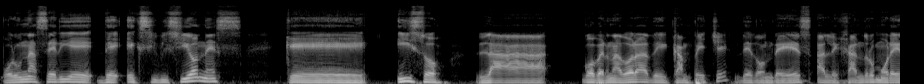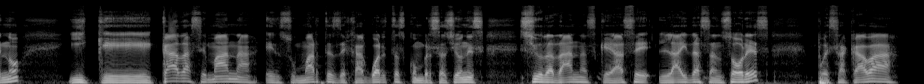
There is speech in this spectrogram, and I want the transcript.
por una serie de exhibiciones que hizo la gobernadora de Campeche, de donde es Alejandro Moreno, y que cada semana en su martes de Jaguar, estas conversaciones ciudadanas que hace Laida Sansores, pues sacaba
